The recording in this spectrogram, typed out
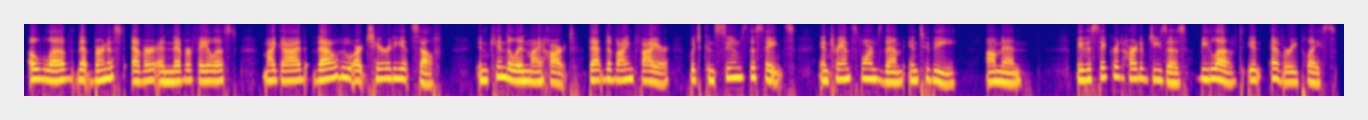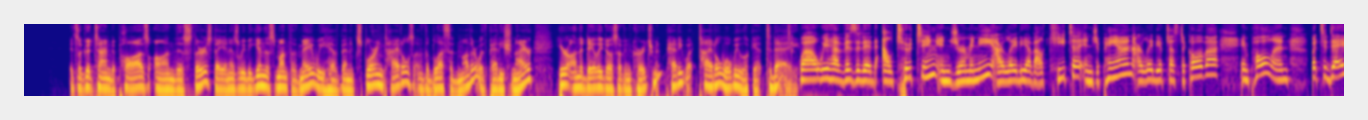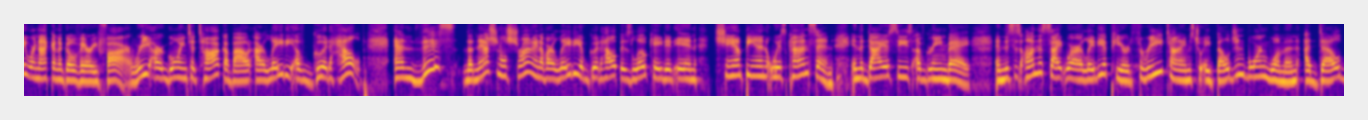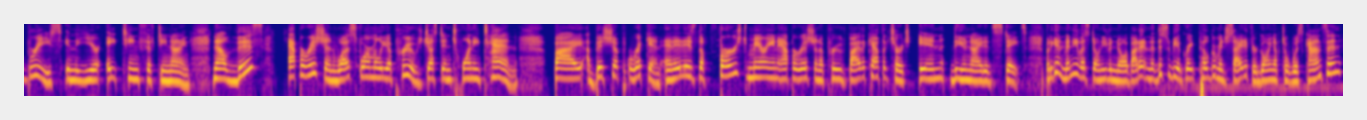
O love that burnest ever and never failest, my God, thou who art charity itself, enkindle in my heart that divine fire which consumes the saints and transforms them into thee. Amen. May the Sacred Heart of Jesus be loved in every place. It's a good time to pause on this Thursday. And as we begin this month of May, we have been exploring titles of the Blessed Mother with Patty Schneier here on the Daily Dose of Encouragement. Patty, what title will we look at today? Well, we have visited Altötting in Germany, Our Lady of Akita in Japan, Our Lady of Częstochowa in Poland. But today we're not going to go very far. We are going to talk about Our Lady of Good Help. And this, the National Shrine of Our Lady of Good Help, is located in Champion. Wisconsin, in the Diocese of Green Bay. And this is on the site where Our Lady appeared three times to a Belgian born woman, Adele Brise, in the year 1859. Now, this apparition was formally approved just in 2010 by Bishop Ricken, and it is the first Marian apparition approved by the Catholic Church in the United States. But again, many of us don't even know about it, and this would be a great pilgrimage site if you're going up to Wisconsin.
